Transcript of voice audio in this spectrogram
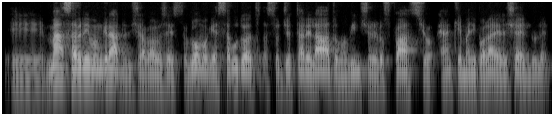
Eh, ma saremo in grado, diceva Paolo VI, l'uomo che ha saputo assoggettare l'atomo, vincere lo spazio e anche manipolare le cellule,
